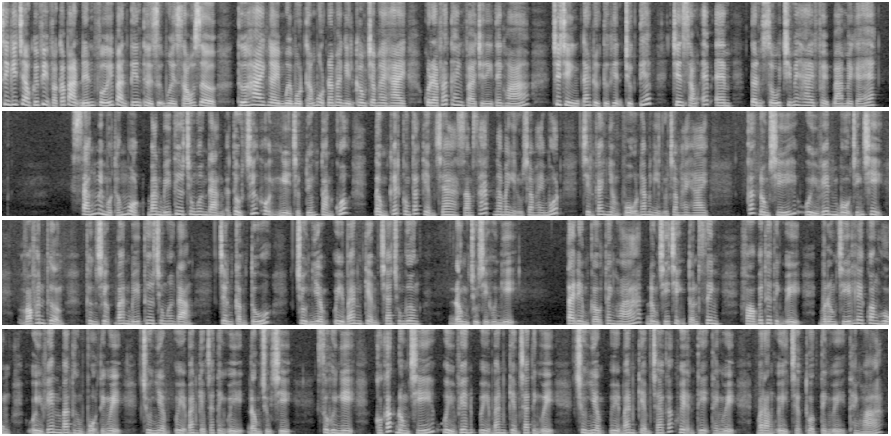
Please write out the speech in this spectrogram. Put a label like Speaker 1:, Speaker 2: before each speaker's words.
Speaker 1: Xin kính chào quý vị và các bạn đến với bản tin thời sự 16 giờ thứ hai ngày 11 tháng 1 năm 2022 của Đài Phát thanh và Truyền hình Thanh Hóa. Chương trình đang được thực hiện trực tiếp trên sóng FM tần số 92,3 MHz.
Speaker 2: Sáng 11 tháng 1, Ban Bí thư Trung ương Đảng đã tổ chức hội nghị trực tuyến toàn quốc tổng kết công tác kiểm tra, giám sát năm 2021, triển khai nhiệm vụ năm 2022. Các đồng chí Ủy viên Bộ Chính trị, Võ Văn Thưởng, Thường trực Ban Bí thư Trung ương Đảng, Trần Cẩm Tú, Chủ nhiệm Ủy ban Kiểm tra Trung ương, đồng chủ trì hội nghị. Tại điểm cầu Thanh Hóa, đồng chí Trịnh Tuấn Sinh, Phó Bí thư tỉnh ủy và đồng chí Lê Quang Hùng, Ủy viên Ban Thường vụ tỉnh ủy, Chủ nhiệm Ủy ban Kiểm tra tỉnh ủy đồng chủ trì. Sự hội nghị có các đồng chí Ủy viên Ủy ban Kiểm tra tỉnh ủy, Chủ nhiệm Ủy ban Kiểm tra các huyện thị thành ủy và Đảng ủy trực thuộc tỉnh ủy Thanh Hóa.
